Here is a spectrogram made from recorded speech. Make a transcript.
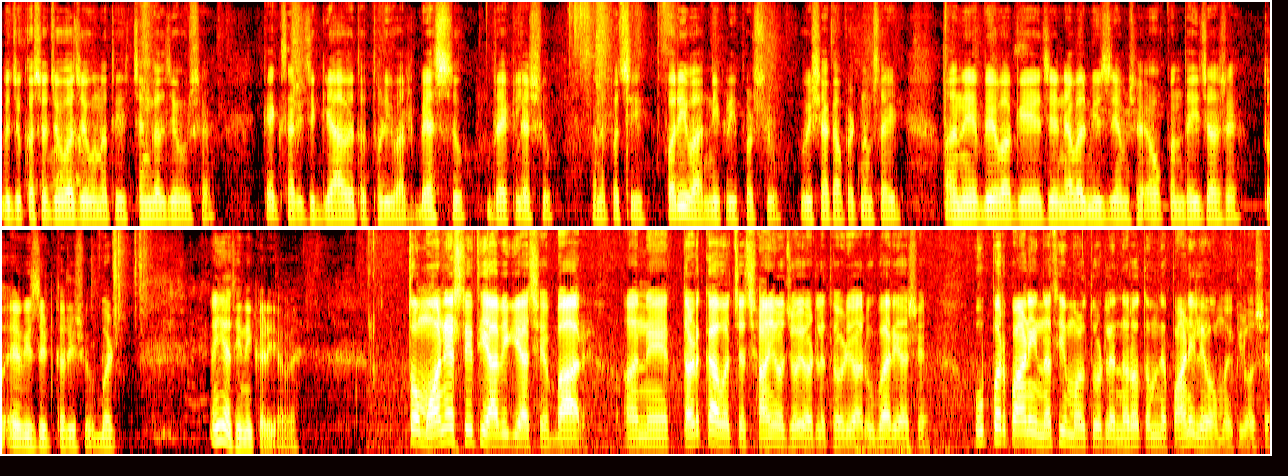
બીજું કશે જોવા જેવું નથી. જંગલ જેવું છે. કંઈક સારી જગ્યા આવે તો થોડી વાર બેસશું બ્રેક લેશું અને પછી ફરીવાર નીકળી પડશું વિશાખાપટ્ટનમ સાઈડ અને બે વાગે જે નેવલ મ્યુઝિયમ છે ઓપન થઈ જશે. તો એ વિઝિટ કરીશું બટ અહીંયાથી નીકળી હવે. તો મોનેસ્ટ્રીથી આવી ગયા છે બહાર અને તડકા વચ્ચે છાંયો જોયો એટલે થોડી વાર ઊભા રહ્યા છે. ઉપર પાણી નથી મળતું એટલે નરો તમને પાણી લેવા મોકલ્યો છે.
